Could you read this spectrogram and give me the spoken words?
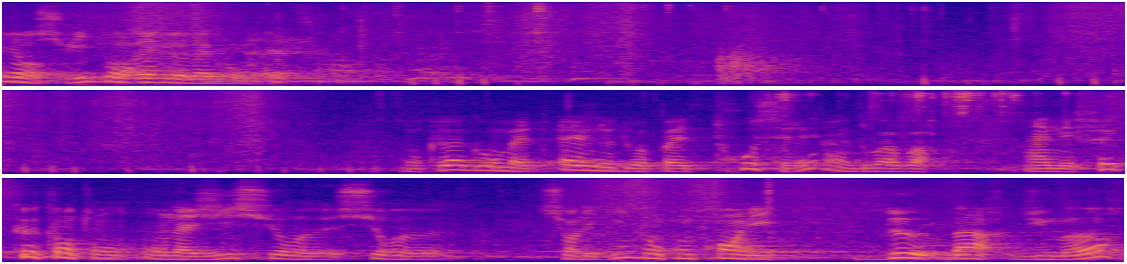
Et ensuite, on règle la gourmette. La gourmette, elle ne doit pas être trop serrée, elle doit avoir un effet que quand on, agit sur, sur, sur les guides. Donc on prend les deux barres du mort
